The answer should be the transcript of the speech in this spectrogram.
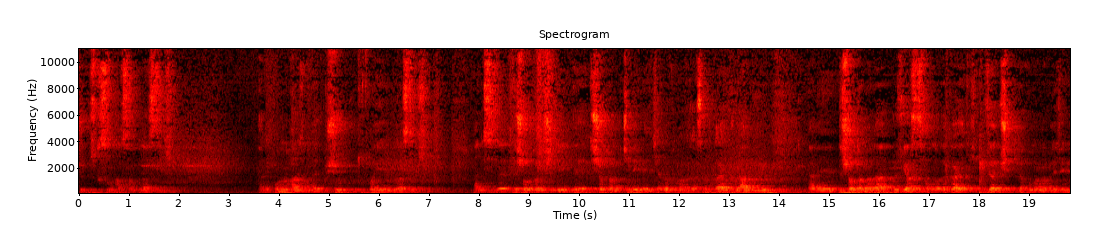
şu üst kısmı aksan plastik. Yani onun haricinde şu tutma yeri plastik. Yani size dış ortam için değil, e, dış ortam için değil de içeride kullanacaksınız. Gayet ideal duruyor. Yani dış ortamda da rüzgarsız havada gayet güzel bir şekilde kullanılabileceğini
